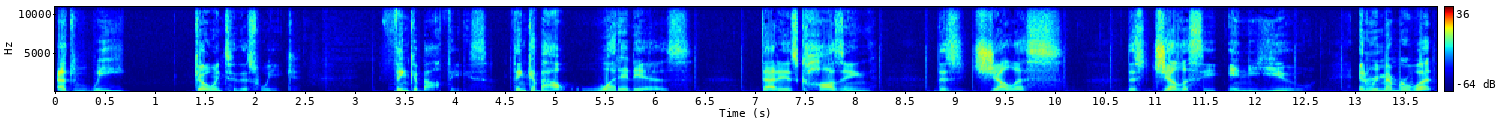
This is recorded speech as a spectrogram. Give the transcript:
as we go into this week, think about these. Think about what it is that is causing this jealous this jealousy in you. And remember what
